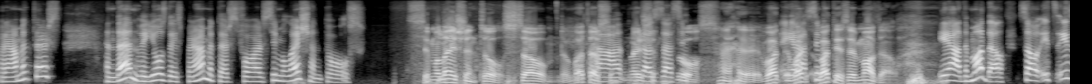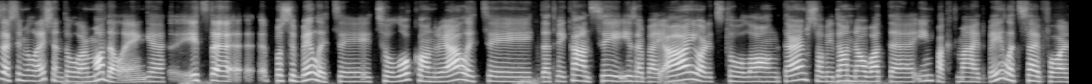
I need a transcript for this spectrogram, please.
parameters. And then we use these parameters for simulation tools Simulation tools. So, what are uh, simulation tools? what yeah, what, what is a model? yeah, the model. So it's either simulation tool or modeling. Uh, it's the uh, possibility to look on reality that we can't see either by eye or it's too long term, so we don't know what the impact might be. Let's say for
